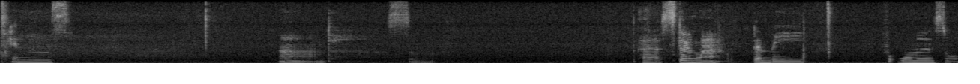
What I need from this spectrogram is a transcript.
tins. And some uh, stoneware, Denby foot warmers or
